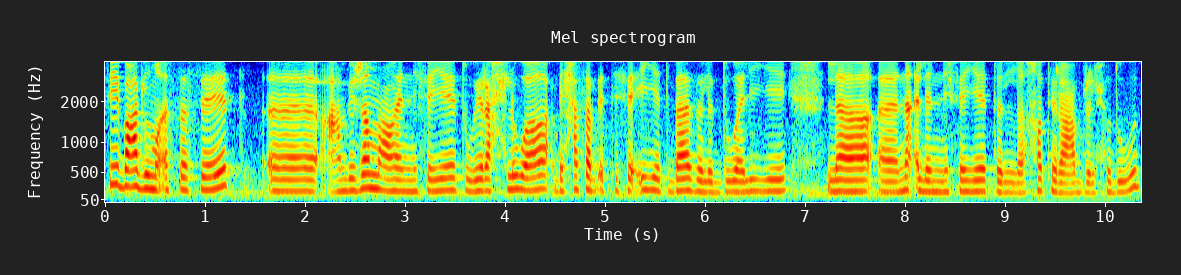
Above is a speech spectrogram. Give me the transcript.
في بعض المؤسسات آه، عم بيجمعوا هالنفايات وبيرحلوها بحسب اتفاقية بازل الدولية لنقل النفايات الخطرة عبر الحدود.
